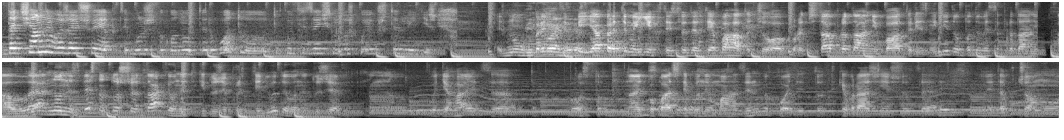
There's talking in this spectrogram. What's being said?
датчани вважають, що як ти можеш виконувати роботу таку фізично важку, якщо ти не їш. Ну, в принципі, я перед тим як їхати сюди, то я багато чого прочитав про Данію, багато різних відео подивився про Данію. Але ну незвично то, що так, вони такі дуже прості люди, вони дуже ну, одягаються просто. Навіть побачити, як вони в магазин виходять, то таке враження, що це вони там в чому.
